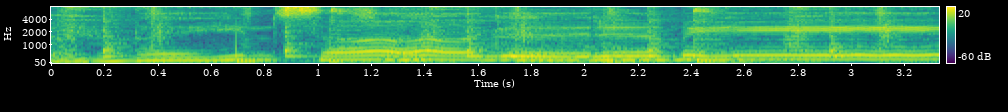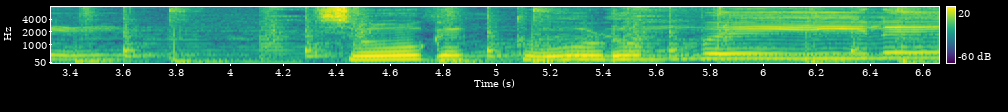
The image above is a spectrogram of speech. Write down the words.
കരുണയിൻ സാഗരമേ ശോകക്കോടും വെയിലേറിടുമ്പോ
